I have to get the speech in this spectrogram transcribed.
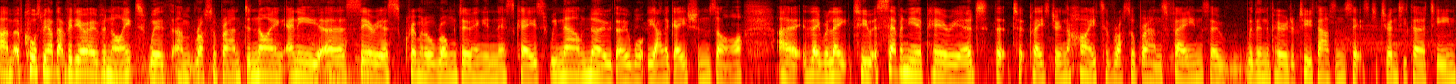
Um, of course, we had that video overnight with um, Russell Brand denying any uh, serious criminal wrongdoing in this case. We now know, though, what the allegations are. Uh, they relate to a seven-year period that took place during the height of Russell Brand's fame, so within the period of 2006 to 2013.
